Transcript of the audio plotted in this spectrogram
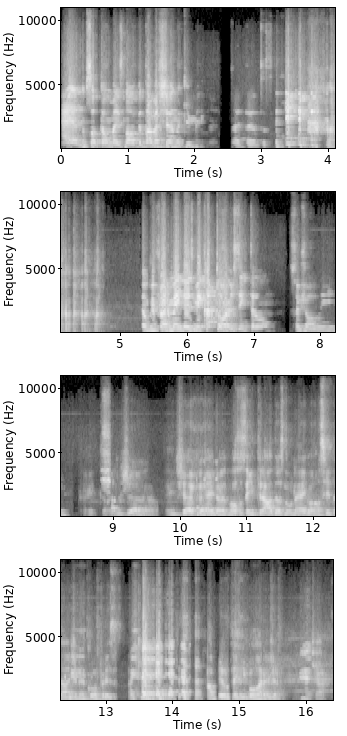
é, não sou tão mais nova, eu tava achando que não é tanto assim. eu me formei em 2014, então sou jovem Então, a, gente é, a gente é velho, as nossas entradas não negam a nossa idade, né, Copres? Aqui, o cabelo tá indo embora já. Já.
